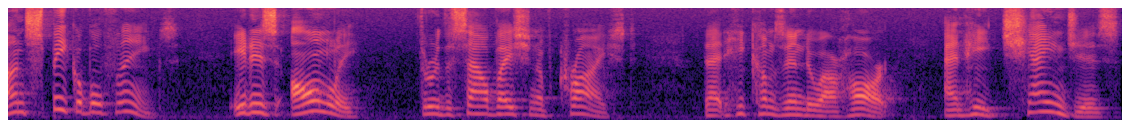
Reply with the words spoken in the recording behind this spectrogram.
unspeakable things. It is only through the salvation of Christ that He comes into our heart and He changes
